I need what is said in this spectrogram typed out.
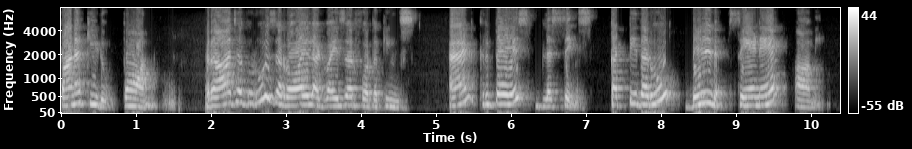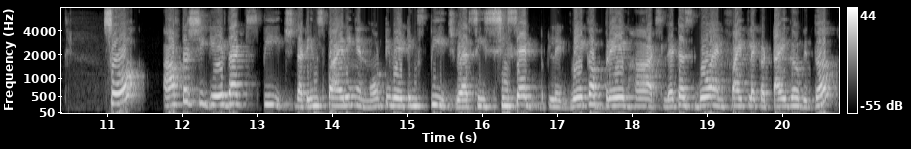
Panakidu, pawn. Rajaguru is a royal advisor for the kings. And Kripe is blessings. Kattidaru, build, Sene, army. So, after she gave that speech, that inspiring and motivating speech, where she, she said, like, Wake up, brave hearts, let us go and fight like a tiger with the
